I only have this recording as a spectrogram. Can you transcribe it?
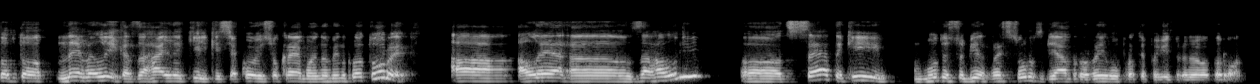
Тобто невелика загальна кількість якоїсь окремої номенклатури, а, але е, взагалі е, це такий буде собі ресурс для прориву протиповітряної оборони.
